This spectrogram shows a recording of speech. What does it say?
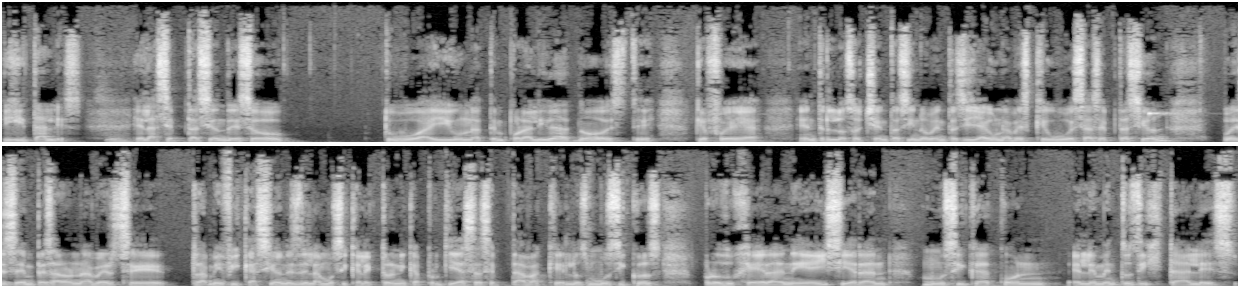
digitales. La aceptación de eso tuvo ahí una temporalidad, ¿no? Este, que fue entre los ochentas y noventas y ya una vez que hubo esa aceptación, pues empezaron a verse ramificaciones de la música electrónica porque ya se aceptaba que los músicos produjeran e hicieran música con elementos digitales,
